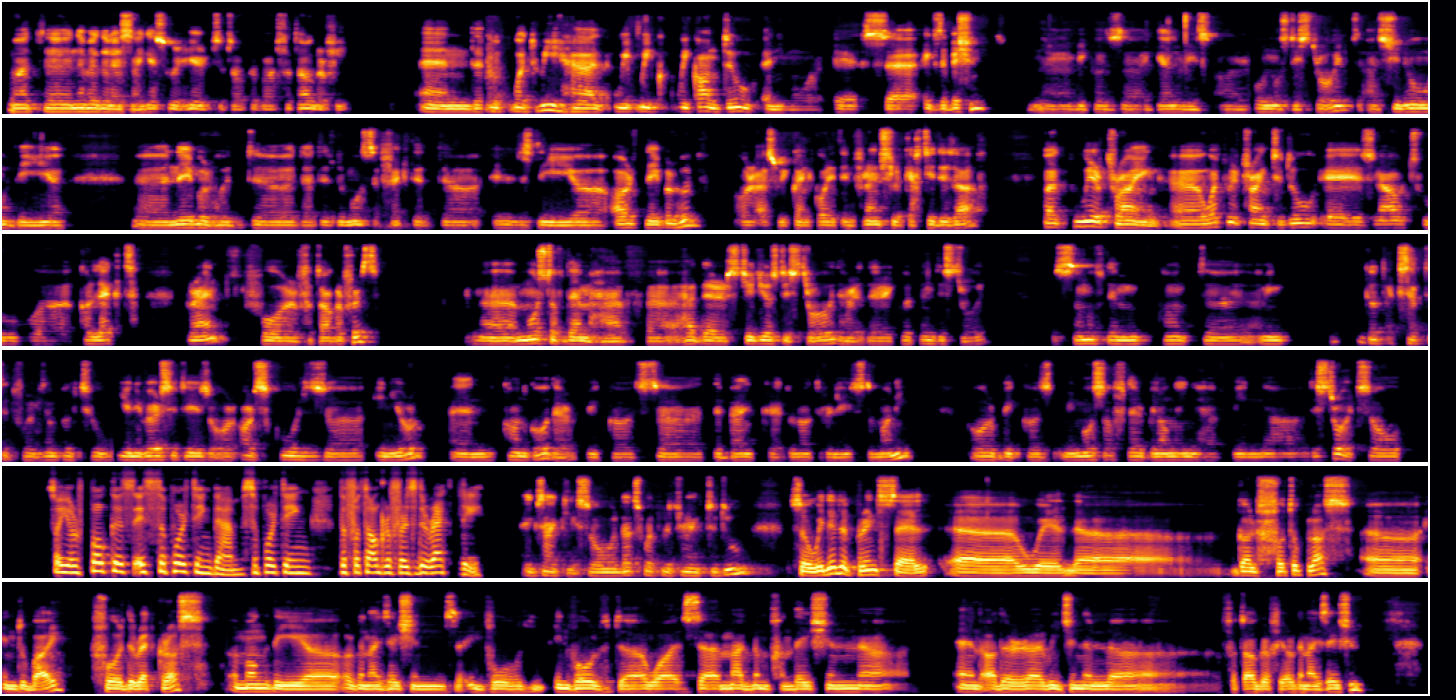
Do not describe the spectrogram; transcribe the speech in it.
But uh, nevertheless, I guess we're here to talk about photography. And what we had, we, we, we can't do anymore is exhibition because galleries are almost destroyed. As you know, the uh, neighborhood uh, that is the most affected uh, is the art neighborhood, or as we can call it in French, le quartier des arts but we're trying. Uh, what we're trying to do is now to uh, collect grants for photographers. Uh, most of them have uh, had their studios destroyed, their equipment destroyed. Some of them can't, uh, I mean, got accepted, for example, to universities or art schools uh, in Europe and can't go there because the bank do not release the money or because I mean most of their belongings have been uh, destroyed. So, so your focus is supporting them, supporting the photographers directly. Exactly. So that's what we're trying to do. So we did a print sale uh, with uh, Gulf Photo Plus uh, in Dubai for the Red Cross. Among the uh, organizations involved, involved uh, was uh, Magnum Foundation, and other uh, regional uh, photography organization.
